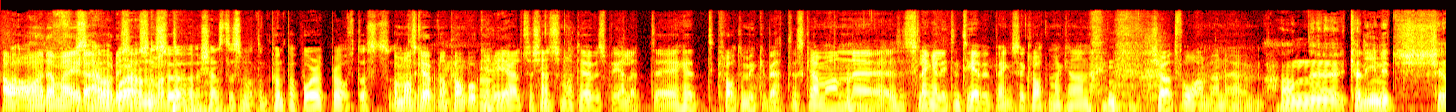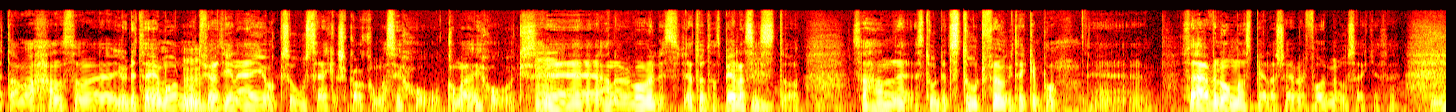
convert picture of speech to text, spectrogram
Ja, de är ju där. hemma Och det på känns ön som att så känns det som att de pumpar på rätt bra oftast. Om man att, ska eh, öppna plånboken ja. rejält så känns det som att överspelet är helt klart är mycket bättre. Ska man eh, slänga en liten tv-peng så är det klart man kan köra tvåan. Men eh, Han, eh, Kalinic heter han va? Han som eh, gjorde tre mål Mm. mot Fiorentina är ju också osäker ska komma sig ihåg. Komma ihåg. Så, Mm. eh, han har väl var väldigt, jag tror inte han spelade sist. Och, så han eh, stod ett stort frågetecken på. Så även om han spelar så är väl formen osäker. Så. Mm.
